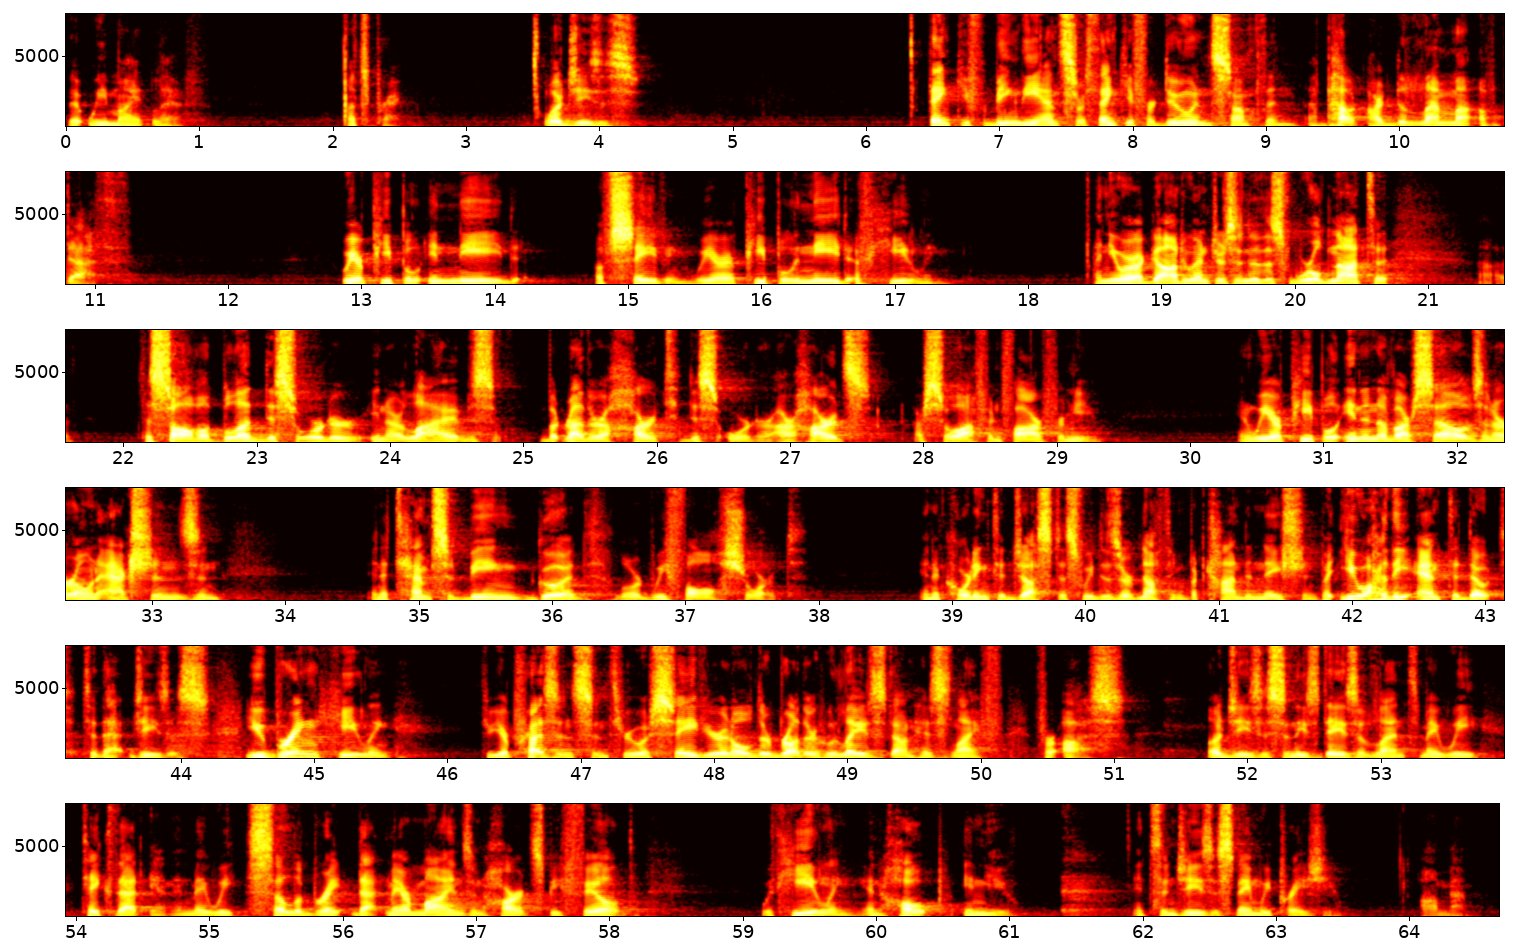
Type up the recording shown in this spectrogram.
that we might live. Let's pray. Lord Jesus, thank you for being the answer. Thank you for doing something about our dilemma of death. We are people in need of saving, we are people in need of healing. And you are a God who enters into this world not to, uh, to solve a blood disorder in our lives, but rather a heart disorder. Our hearts are so often far from you. And we are people in and of ourselves and our own actions and, and attempts at being good. Lord, we fall short. And according to justice, we deserve nothing but condemnation. But you are the antidote to that, Jesus. You bring healing through your presence and through a Savior, an older brother who lays down his life for us. Lord Jesus, in these days of Lent, may we take that in and may we celebrate that. May our minds and hearts be filled with healing and hope in you. It's in Jesus' name we praise you. Amen.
